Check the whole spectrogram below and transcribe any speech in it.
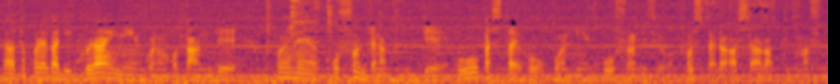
であとこれがリクライニングのボタンでこれね押すんじゃなくて動かしたい方向に押すんですよ。そしたら足上がってきますね。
